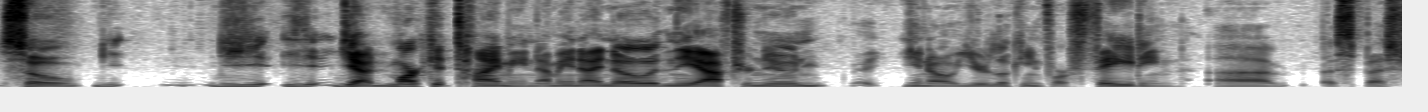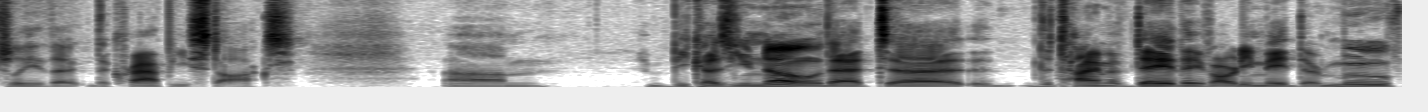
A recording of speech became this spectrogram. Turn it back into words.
so yeah, market timing. I mean, I know in the afternoon, you know, you're looking for fading, uh, especially the the crappy stocks, um, because you know that uh, the time of day they've already made their move.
